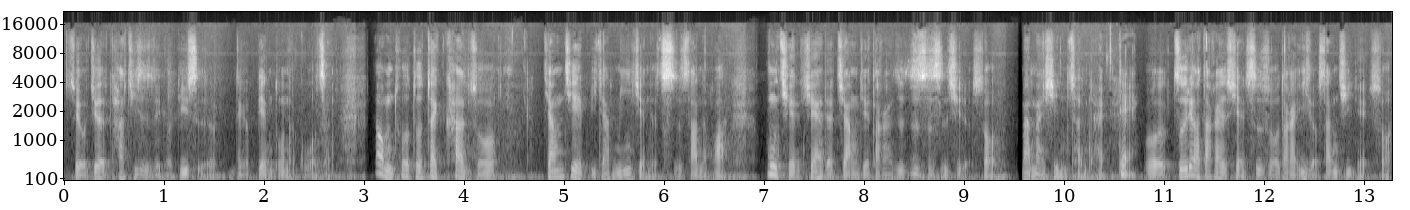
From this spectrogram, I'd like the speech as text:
所以我觉得它其实是一个历史的那个变动的过程。那我们偷偷在看说。疆界比较明显的慈善的话，目前现在的疆界大概是日治时期的时候慢慢形成的。对我资料大概显示说，大概一九三七年的时候，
